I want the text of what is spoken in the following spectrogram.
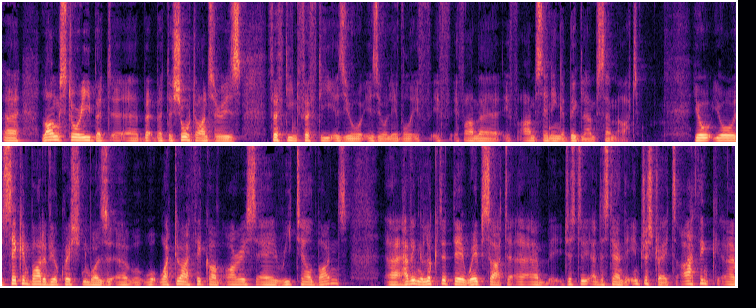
uh, long story, but uh, but but the short answer is fifteen fifty is your is your level if if if I'm a if I'm sending a big lump sum out. Your your second part of your question was uh, what do I think of RSA retail bonds? Uh, having looked at their website, uh, um, just to understand the interest rates, I think uh,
